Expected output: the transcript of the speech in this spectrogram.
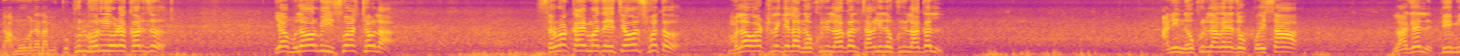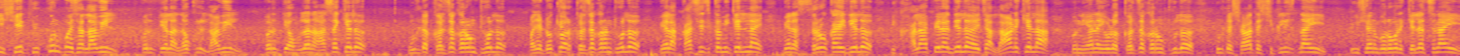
दामू म्हणाला मी कुठून भरू एवढं कर्ज? या मुलावर मी विश्वास ठेवला. सर्व काय माझं याच्यावरच होतं. मला वाटलं गेला नोकरी लागल चांगली नोकरी लागल. आणि नोकरी लागायला जो पैसा लागेल ते मी शेत विकून पैसा लावील परंतु त्याला नोकरी लावील परंतु त्या मुलानं असं केलं. उलटं कर्ज करून ठेवलं माझ्या डोक्यावर कर्ज करून ठेवलं मी याला कासेच कमी केली नाही मी याला सर्व काही दिलं मी खाला पिला दिलं याचा लाड केला पण यानं एवढं कर्ज करून ठेवलं उलटं शाळा तर शिकलीच नाही ट्युशन बरोबर केलंच नाही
